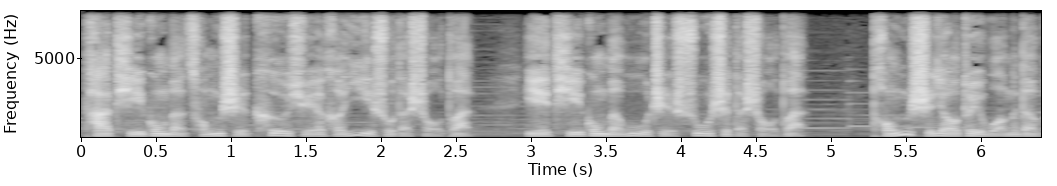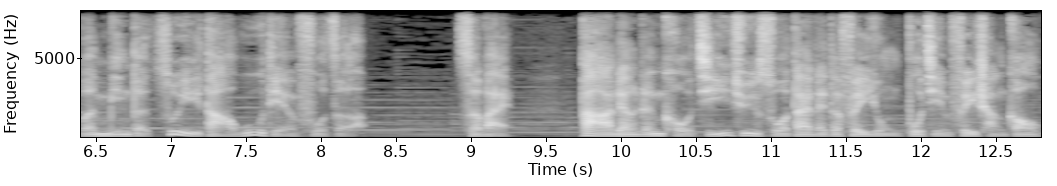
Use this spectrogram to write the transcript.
它提供了从事科学和艺术的手段，也提供了物质舒适的手段，同时要对我们的文明的最大污点负责。此外，大量人口集聚所带来的费用不仅非常高，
